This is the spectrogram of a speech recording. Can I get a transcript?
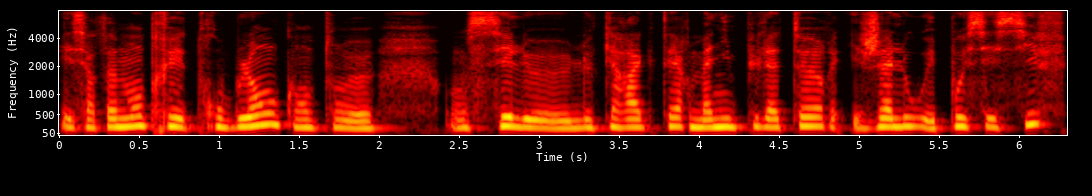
Et certainement très troublant quand on sait le, caractère manipulateur, jaloux et possessif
